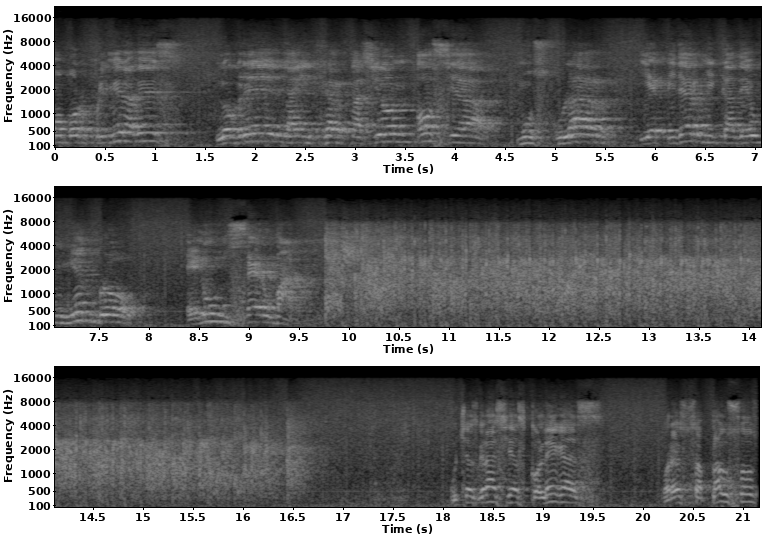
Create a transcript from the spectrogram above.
Como por primera vez logré la injertación ósea, muscular y epidérmica de un miembro en un ser humano. Muchas gracias, colegas, por esos aplausos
